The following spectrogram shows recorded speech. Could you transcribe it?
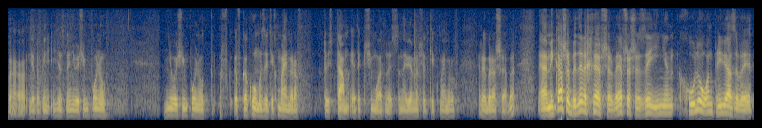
э, я только единственное не очень понял, не очень понял, в, каком из этих маймеров, то есть там это к чему относится, наверное, все-таки к маймеру Рэбе Рашаба. Э, Микашер бедер хевшер, вевшер шезеинен хулю, он привязывает,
